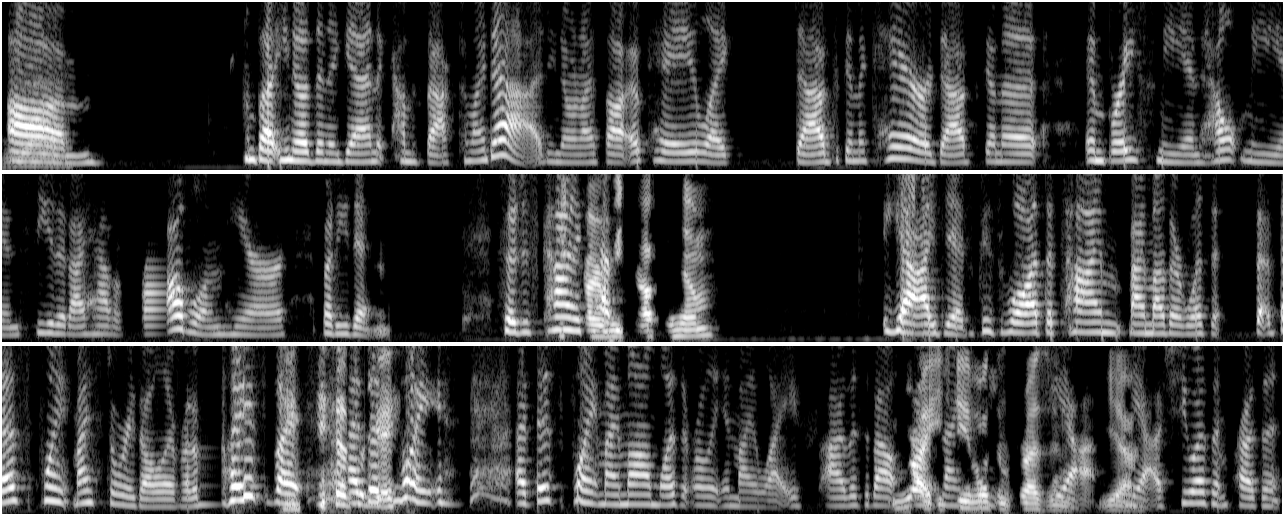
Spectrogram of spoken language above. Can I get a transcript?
Wow. Um, but you know, then again, it comes back to my dad, you know, and I thought, okay, like dad's gonna care, dad's gonna embrace me and help me and see that I have a problem here, but he didn't. So just kind of kept. We talked to him. Yeah, I did because well, at the time my mother wasn't. At this point, my story's all over the place, but at okay. this point, at this point, my mom wasn't really in my life. I was about right. Was she wasn't present. Yeah, yeah, yeah. She wasn't present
